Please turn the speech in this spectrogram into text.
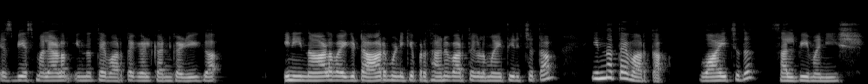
എസ് ബി എസ് മലയാളം ഇന്നത്തെ വാർത്ത കേൾക്കാൻ കഴിയുക. ഇനി നാളെ വൈകിട്ട് ആറ് മണിക്ക് പ്രധാന വാർത്തകളുമായി തിരിച്ചെത്താം. ഇന്നത്തെ വാർത്ത. വായിച്ചത് സൽവി മനീഷ്.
